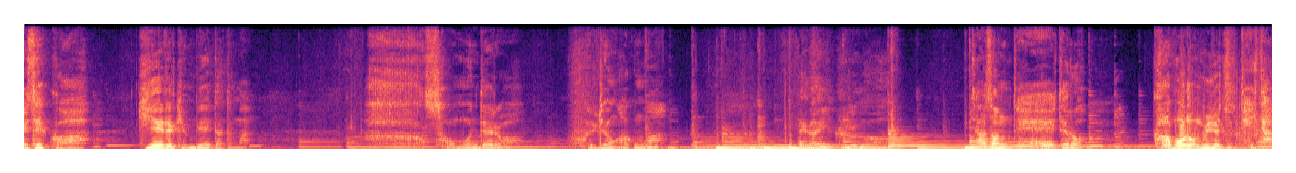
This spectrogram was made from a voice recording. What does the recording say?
재색과 기회를 겸비했다더만 하, 소문대로 훌륭하구만 내가 이 그림은 자손 대대로 가보로 물려줄 테이다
